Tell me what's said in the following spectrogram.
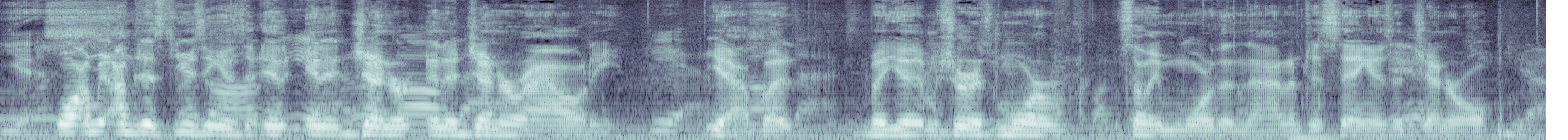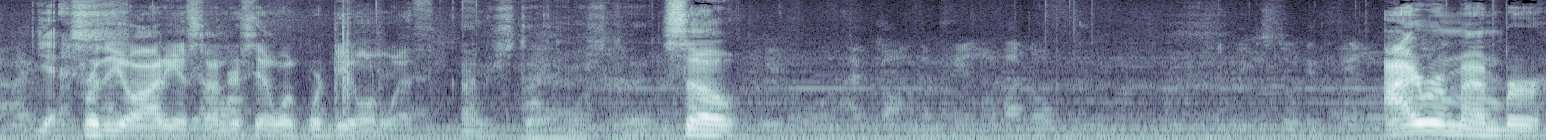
Yes. Well, I mean, I'm just using it all- as in, in yeah, a like gener- in a that. generality. Yeah, Yeah, like all but that. But yeah, I'm sure it's more something more than that. I'm just saying as a general yes. for the audience to understand what we're dealing with. Understood. Understood. So I remember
